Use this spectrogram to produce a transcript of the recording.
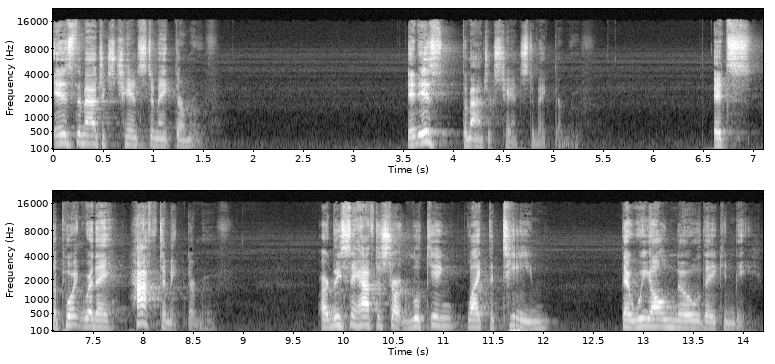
is the Magic's chance to make their move. It is the Magic's chance to make their move. It's the point where they have to make their move. Or at least they have to start looking like the team that we all know they can be.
